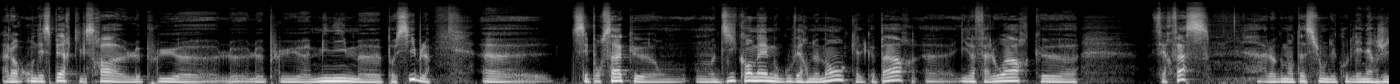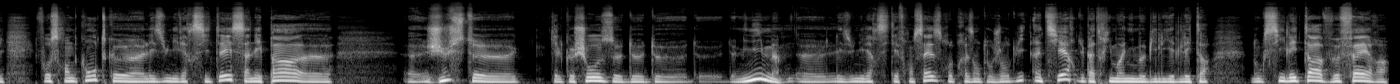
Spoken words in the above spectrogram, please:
Alors on espère qu'il sera le plus, euh, le, plus minime euh, possible. Euh, c'est pour ça qu'on on dit quand même au gouvernement, quelque part, euh, il va falloir que euh, faire face à l'augmentation du coût de l'énergie. Il faut se rendre compte que euh, les universités, ça n'est pas euh, euh, juste euh, quelque chose de, minime. Euh, les universités françaises représentent aujourd'hui un tiers du patrimoine immobilier de l'État. Donc si l'État veut faire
